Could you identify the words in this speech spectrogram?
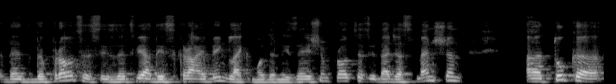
that the processes that we are describing like modernization processes that i just mentioned uh, took a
